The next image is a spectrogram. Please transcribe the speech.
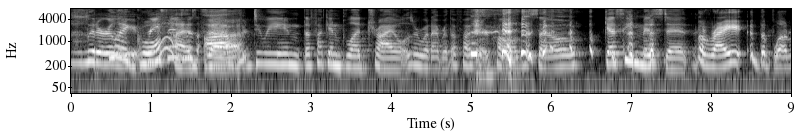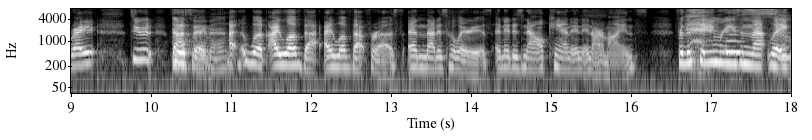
Literally, Rhysand was off doing the fucking blood trials or whatever the fuck they're called. so guess he missed it. The right, the blood rite, dude. That's listen, what I meant. I, look, I love that. I love that for us, and that is hilarious, and it is now canon in our minds for the same reason that like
